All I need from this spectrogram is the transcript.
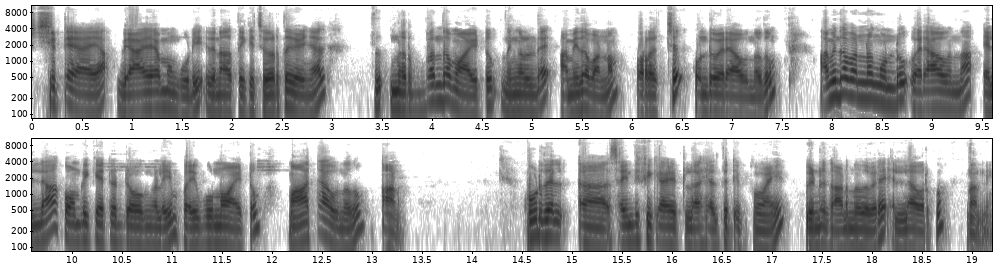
ചിട്ടയായ വ്യായാമം കൂടി ഇതിനകത്തേക്ക് ചേർത്ത് കഴിഞ്ഞാൽ നിർബന്ധമായിട്ടും നിങ്ങളുടെ അമിതവണ്ണം കുറച്ച് കൊണ്ടുവരാവുന്നതും അമിതവണ്ണം കൊണ്ട് വരാവുന്ന എല്ലാ കോംപ്ലിക്കേറ്റഡ് രോഗങ്ങളെയും പരിപൂർണമായിട്ടും മാറ്റാവുന്നതും ആണ്. കൂടുതൽ സയന്റിഫിക് ആയിട്ടുള്ള ഹെൽത്ത് ടിപ്പുമായി വീണ്ടും കാണുന്നതുവരെ എല്ലാവർക്കും നന്ദി.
